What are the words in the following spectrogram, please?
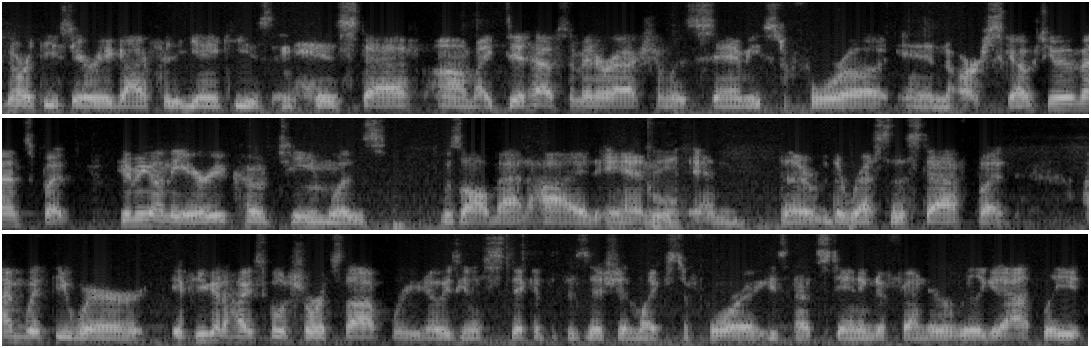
Northeast area guy for the Yankees, and his staff. Um, I did have some interaction with Sammy Stafura in our scout team events, but him being on the area code team was was all Matt Hyde and cool. and the the rest of the staff. But I'm with you where if you got a high school shortstop where you know he's going to stick at the position like Stafura, he's an outstanding defender, really good athlete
